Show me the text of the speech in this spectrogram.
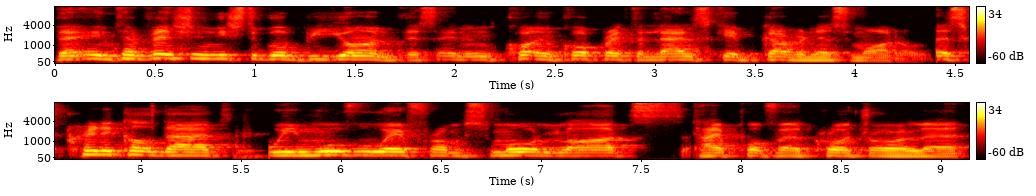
the intervention needs to go beyond this and incorporate the landscape governance model. It's critical that we move away from small lots type of approach or uh,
